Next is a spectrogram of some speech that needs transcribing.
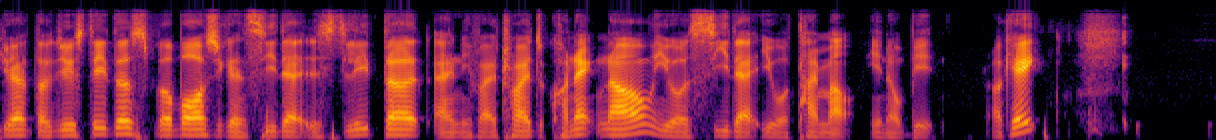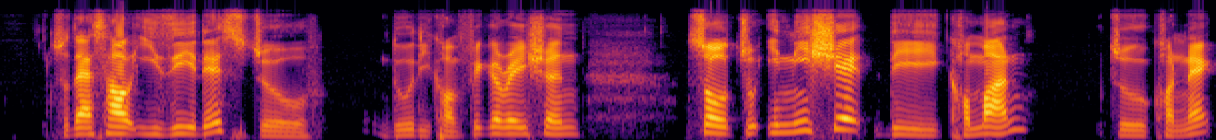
ufw status verbose, you can see that it's deleted. And if I try to connect now, you will see that it will time out in a bit. Okay. So that's how easy it is to do the configuration. So to initiate the command to connect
